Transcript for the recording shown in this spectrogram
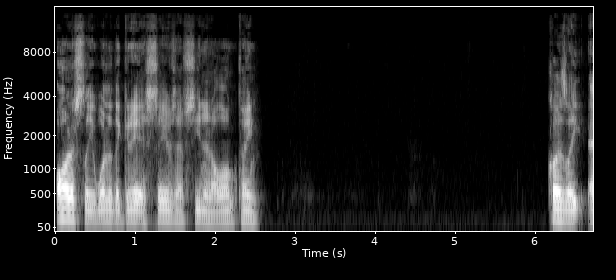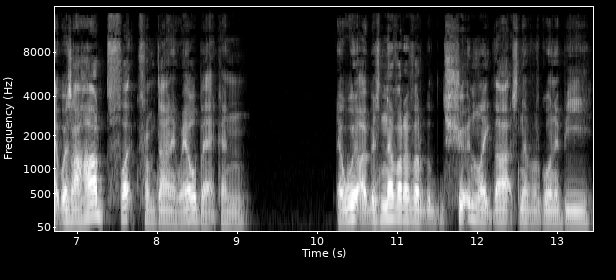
honestly one of the greatest saves I've seen in a long time. Cause like it was a hard flick from Danny Welbeck and it, it was never ever shooting like that's never going to be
